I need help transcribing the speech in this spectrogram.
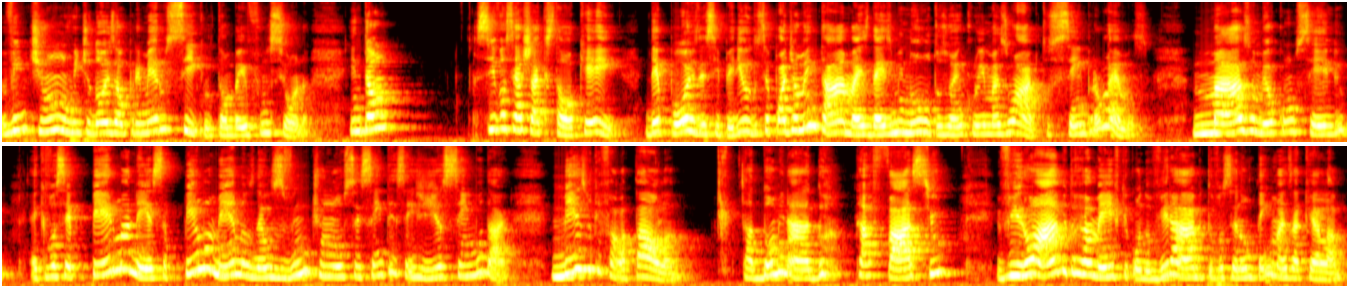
21, 22 é o primeiro ciclo, também funciona. Então, se você achar que está ok, depois desse período você pode aumentar mais 10 minutos ou incluir mais um hábito, sem problemas. Mas o meu conselho é que você permaneça pelo menos né, os 21 ou 66 dias sem mudar. Mesmo que fala, Paula, tá dominado, tá fácil, virou hábito realmente, porque quando vira hábito você não tem mais aquela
